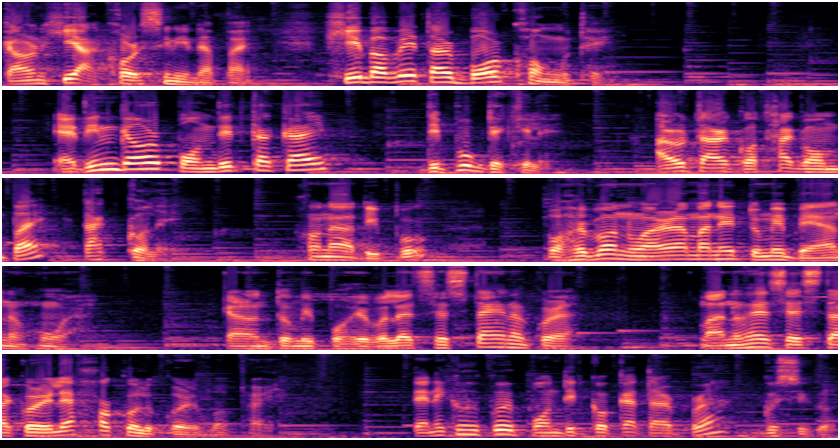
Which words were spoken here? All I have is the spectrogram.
কাৰণ সি আখৰ চিনি নাপায়। সেইবাবে তাৰ বৰ খং উঠে। এদিন গাঁৱৰ পণ্ডিত কাকাই দীপুক দেখিলে আৰু তাৰ কথা গম পাই তাক ক'লে শুনা দীপু পঢ়িব নোৱাৰা মানে তুমি বেয়া নোহোৱা। কাৰণ তুমি পঢ়িবলৈ চেষ্টাই নকৰা। মানুহে চেষ্টা কৰিলে সকলো কৰিব পাৰে। তেনেকৈ কৈ পণ্ডিত ককা তাৰ পৰা গুচি গ'ল।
